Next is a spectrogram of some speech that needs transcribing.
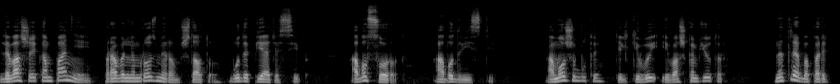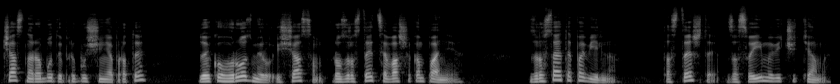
для вашої компанії правильним розміром штату буде 5 осіб, або 40, або 200. А може бути тільки ви і ваш комп'ютер. Не треба передчасно робити припущення про те, до якого розміру і з часом розростеться ваша компанія. Зростайте повільно та стежте за своїми відчуттями.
